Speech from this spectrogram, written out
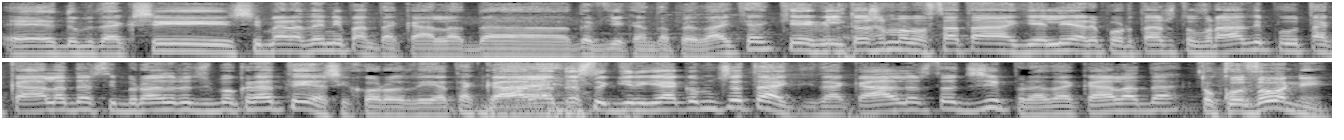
Ε, εν τω μεταξύ, σήμερα δεν είπαν τα κάλαντα, δεν βγήκαν τα παιδάκια και γλιτώσαμε από αυτά τα γελία ρεπορτάζ το βράδυ που τα κάλαντα στην πρόεδρο της Δημοκρατίας η χοροδία. Ναι. Τα κάλαντα στον Κυριάκο Μητσοτάκη. Τα κάλαντα στον Τζίπρα. Τα κάλαντα. Το κουδούνι.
